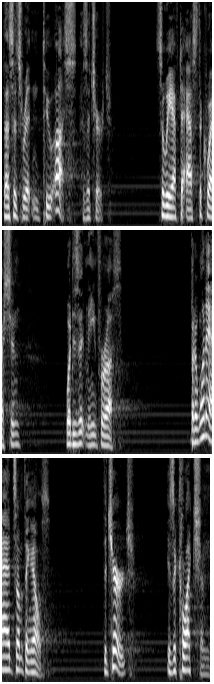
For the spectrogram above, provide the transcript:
Thus, it's written to us as a church. So we have to ask the question what does it mean for us? But I want to add something else. The church is a collection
